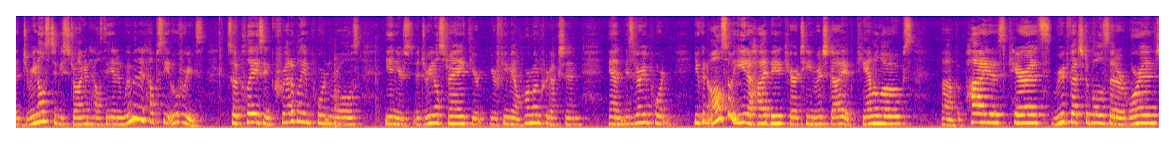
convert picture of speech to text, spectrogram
adrenals to be strong and healthy. And in women, it helps the ovaries. So it plays incredibly important roles in your adrenal strength, your, your female hormone production, and it's very important. You can also eat a high beta carotene rich diet, cantaloupes, um, papayas, carrots, root vegetables that are orange,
